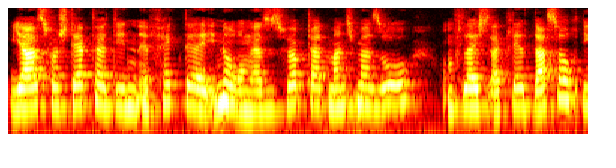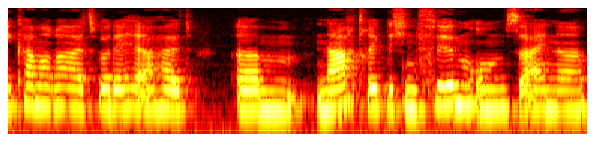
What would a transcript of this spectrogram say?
ja, es verstärkt halt den Effekt der Erinnerung. Also es wirkt halt manchmal so, und vielleicht erklärt das auch die Kamera, als würde er halt ähm, nachträglich einen Film um seine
